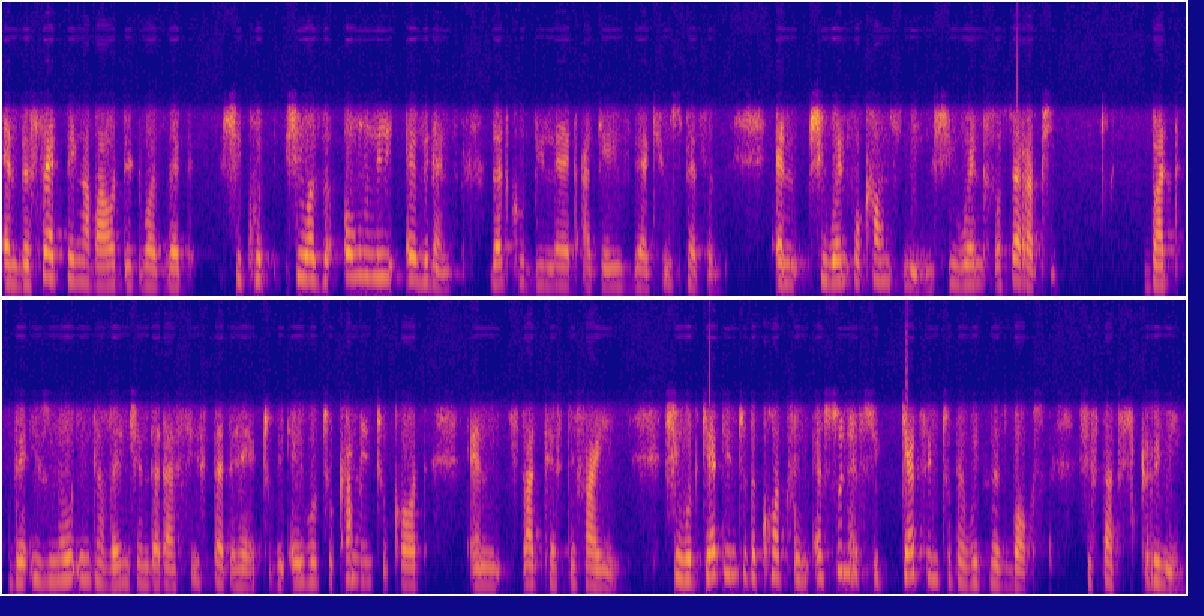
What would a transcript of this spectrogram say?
And the sad thing about it was that she could she was the only evidence that could be led against the accused person. And she went for counseling, she went for therapy. But there is no intervention that assisted her to be able to come into court and start testifying. She would get into the courtroom as soon as she gets into the witness box, she starts screaming.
